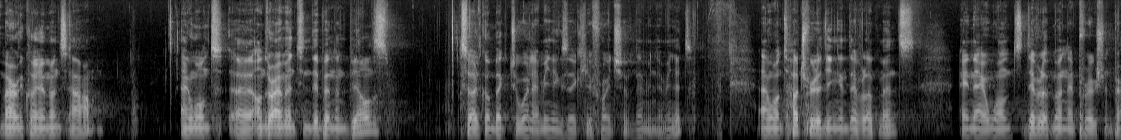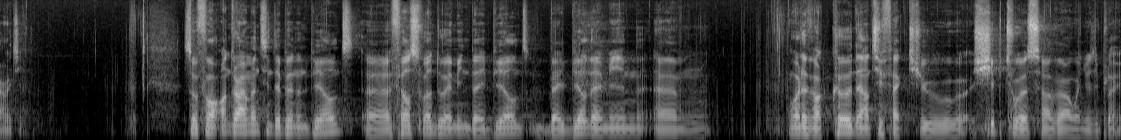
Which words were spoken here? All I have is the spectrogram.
My requirements are, I want uh, environment independent builds. So I'll come back to what I mean exactly for each of them in a minute. I want hot reloading in development, and I want development and production parity. So for environment independent build, uh, first what do I mean by build? By build I mean um, whatever code artifact you ship to a server when you deploy.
